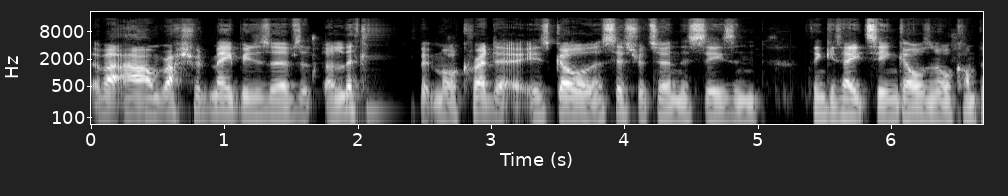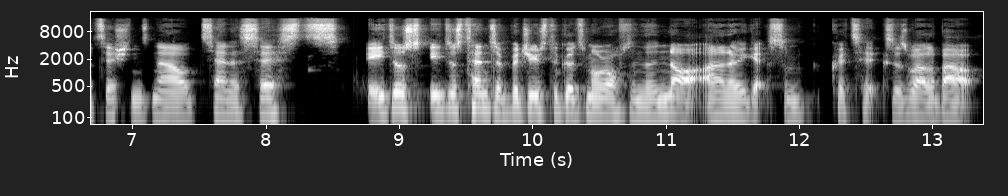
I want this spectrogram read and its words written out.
about how Rashford maybe deserves a, a little bit more credit. His goal and assist return this season, I think, is 18 goals in all competitions now, 10 assists. He does he does tend to produce the goods more often than not. And I know he gets some critics as well about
